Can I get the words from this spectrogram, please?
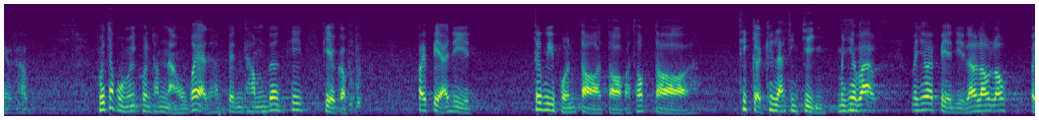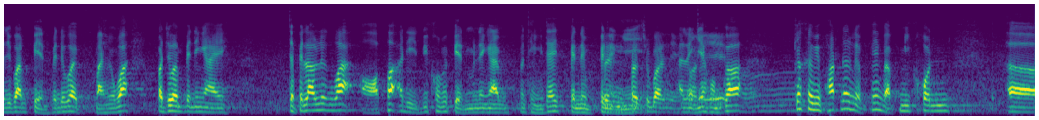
อะครับ เพราะถ้าผมเป็นคนทำหนังผมก็อยากจะเป็นทำเรื่องที่เกี่ยวกับไปเปลี่ยนอดีตซึ่งมีผลต่อต่อกระทบต่อที่เกิดขึ้นแล้วจริง ๆ ไม่ใช่ว่าครับ ไม่ใช่ว่าเปลี่ยนอดีตแล้วแล้วแล้วปัจจุบันเปลี่ยนไปด้วย หมายถึงว่าปัจจุบันเป็นยังไง จะไปเล่าเรื่องว่าอ๋อเพราะอดีตมีคนไปเปลี่ยนมันยังไงมันถึงได้เป็นเป็นอย่างนี้เป็นปัจจุบันอย่างอะไรเงี้ยตอนผนี้มก็อ๋อ ก็เคยมีพล็อตเรื่องแบบเช่นแบบมีคนเอ่อ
